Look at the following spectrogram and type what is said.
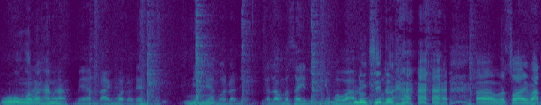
โอ้งวดว่าหันน่ะ แม่นหลายงวดแล้วเด้นี่แม่นหมดล่ะนี่ก็เรามาใส่นี่อยู่เพราะว่าลูกศิษย์ด้วยครับเอ่อมาซอยวัด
